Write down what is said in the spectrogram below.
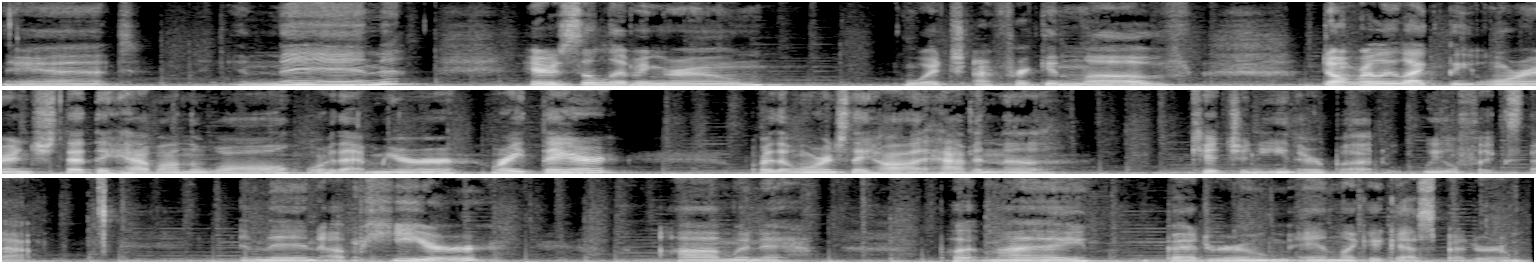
That. And then here's the living room, which I freaking love. Don't really like the orange that they have on the wall or that mirror right there, or the orange they have in the kitchen either, but we'll fix that. And then up here, I'm gonna put my bedroom and like a guest bedroom.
